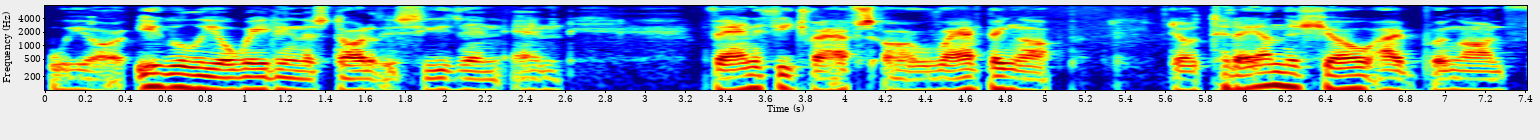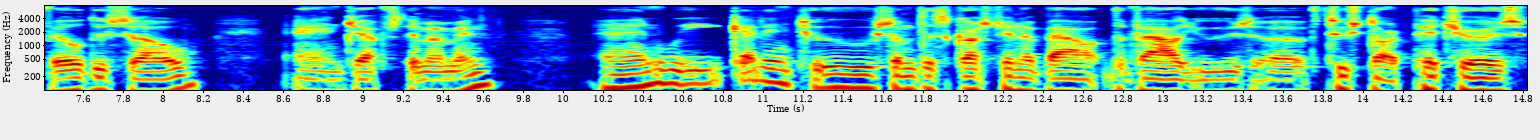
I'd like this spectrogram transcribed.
We are eagerly awaiting the start of the season, and fantasy drafts are ramping up. So today on the show, I bring on Phil Dussault and Jeff Zimmerman, and we get into some discussion about the values of two-start pitchers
